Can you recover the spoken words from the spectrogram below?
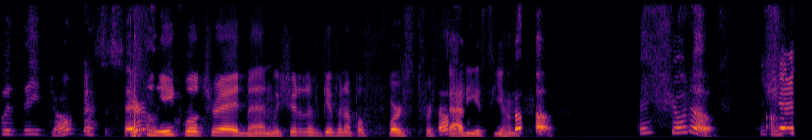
but they don't It's an necessarily. equal trade, man. We shouldn't have given up a first for No. Thaddeus Young. Should've. They should have. They A should have.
